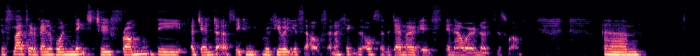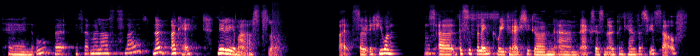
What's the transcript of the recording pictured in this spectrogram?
the slides are available and linked to from the agenda, so you can review it yourselves. And I think that also the demo is in our notes as well. Um, and oh, is that my last slide? No, okay, nearly my last slide. So if you want uh, this is the link where you can actually go and um, access an open canvas for yourself.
